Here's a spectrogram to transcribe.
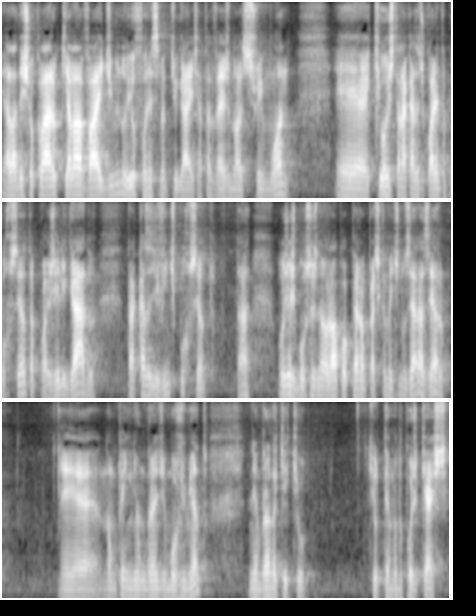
ela deixou claro que ela vai diminuir o fornecimento de gás através do Nord Stream 1, é, que hoje está na casa de 40%, após religado, para a casa de 20%. Tá? Hoje as bolsas na Europa operam praticamente no 0 a 0, é, não tem nenhum grande movimento. Lembrando aqui que o, que o tema do podcast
